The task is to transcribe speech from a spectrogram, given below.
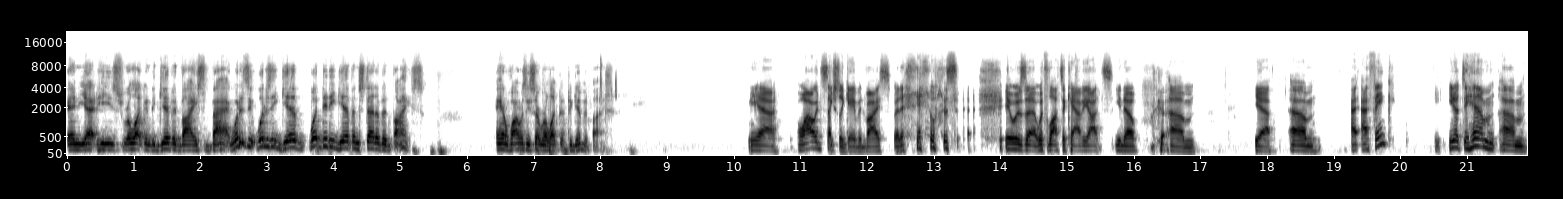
and yet he's reluctant to give advice back. What is he? What does he give? What did he give instead of advice? And why was he so reluctant to give advice? Yeah. Well, I would say actually gave advice, but it, was it was uh, with lots of caveats, you know. Um, yeah. Um, I, I, think you know to him, um,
